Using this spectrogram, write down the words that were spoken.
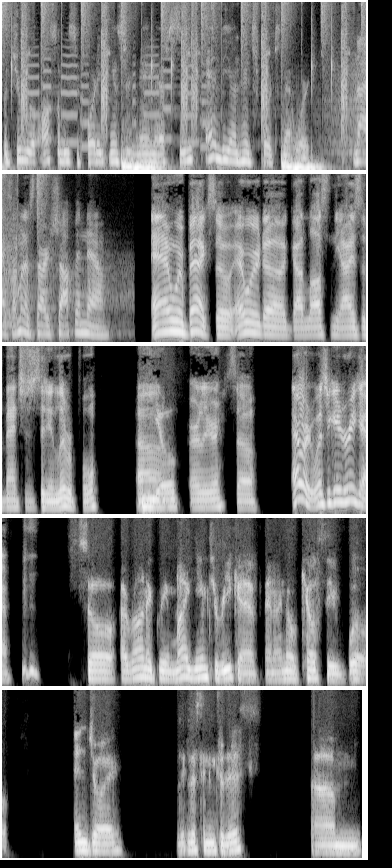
but you will also be supporting Insert Name FC and the Unhinged Sports Network. Nice. I'm going to start shopping now. And we're back. So Edward uh, got lost in the eyes of Manchester City and Liverpool um, earlier. So Edward, what's your game to recap? So, ironically, my game to recap, and I know Kelsey will enjoy listening to this. Um,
